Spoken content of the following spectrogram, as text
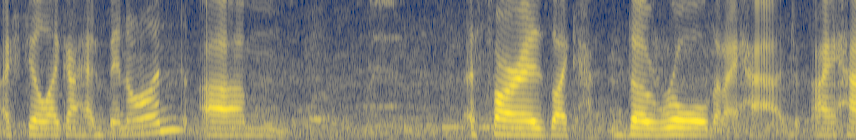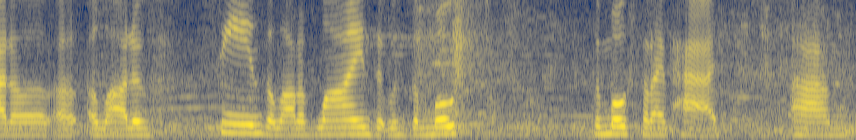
I feel like I had been on. Um, as far as like the role that I had, I had a, a, a lot of scenes, a lot of lines. It was the most, the most that I've had. Um,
